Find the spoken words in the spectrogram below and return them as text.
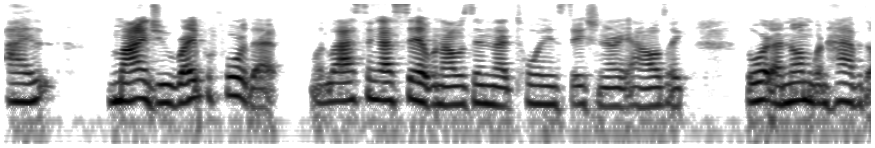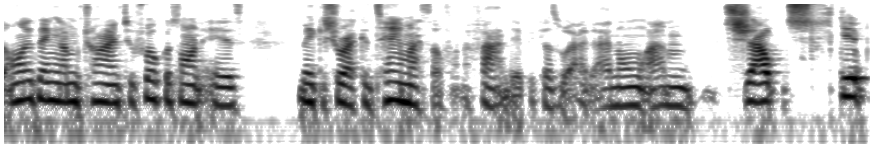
I, mind you, right before that, the last thing I said when I was in that toy and stationery, I was like, Lord, I know I'm going to have it. The only thing I'm trying to focus on is making sure I contain myself when I find it because I, I don't, I'm shout, skip,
